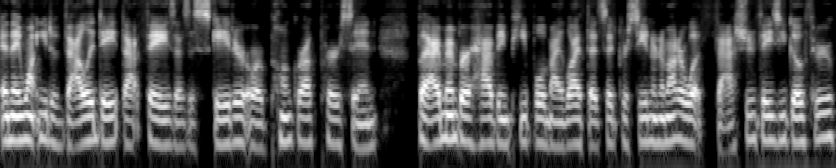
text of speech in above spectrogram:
And they want you to validate that phase as a skater or a punk rock person. But I remember having people in my life that said, Christina, no matter what fashion phase you go through,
